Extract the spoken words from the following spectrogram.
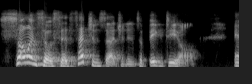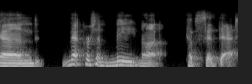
so and so said such and such, and it's a big deal. And that person may not have said that,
